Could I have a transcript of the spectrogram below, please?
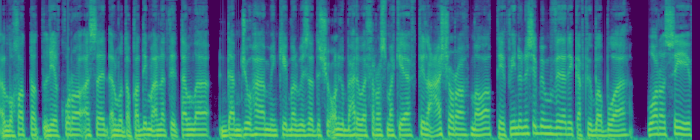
المخطط لقرى الصيد المتقدمة التي تم دمجها من قبل وزارة الشؤون البحرية والثروة السمكية في العشرة مواقف في إندونيسيا بما في ذلك في بابوا ورصيف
